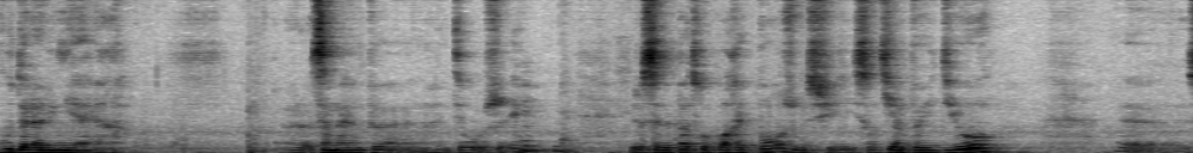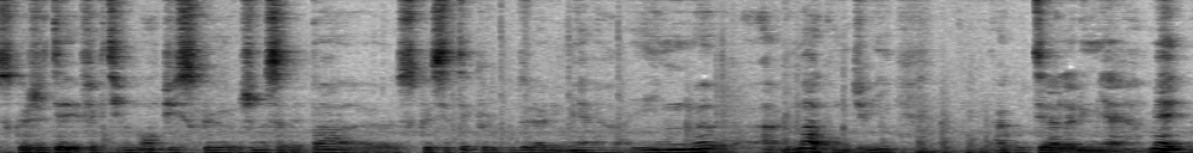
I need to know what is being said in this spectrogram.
goût de la lumière? Ça m'a un peu interrogé. Je ne savais pas trop quoi répondre, je me suis senti un peu idiot. Euh, ce que j'étais effectivement, puisque je ne savais pas euh, ce que c'était que le goût de la lumière. Et il m'a conduit à goûter à la lumière. Mais euh,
